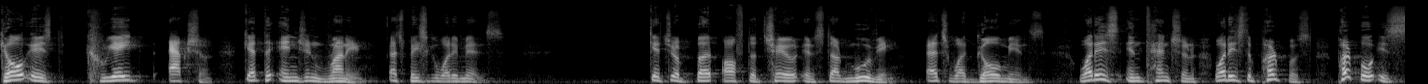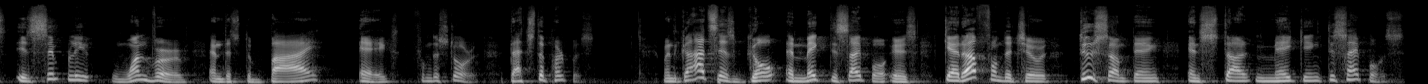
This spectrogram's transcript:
Go is create action, get the engine running. That's basically what it means. Get your butt off the chair and start moving. That's what go means. What is intention? What is the purpose? Purpose is, is simply one verb, and that's to buy eggs from the store. That's the purpose. When God says go and make disciple is get up from the chair, do something, and start making disciples.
